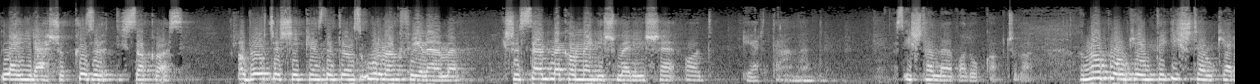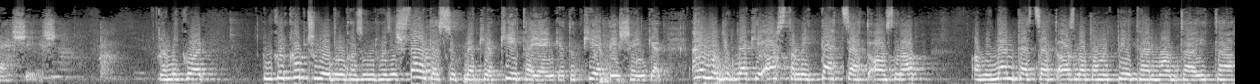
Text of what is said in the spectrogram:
leírása közötti szakasz. A bölcsesség kezdete az Úrnak félelme, és a Szentnek a megismerése ad értelmet. Az Istennel való kapcsolat. A naponkénti Isten keresés. Amikor, amikor kapcsolódunk az Úrhoz, és feltesszük neki a kételjeinket, a kérdéseinket, elmondjuk neki azt, ami tetszett aznap, ami nem tetszett aznap, ahogy Péter mondta itt a,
